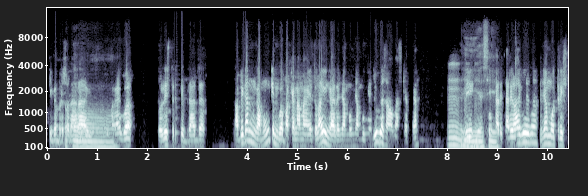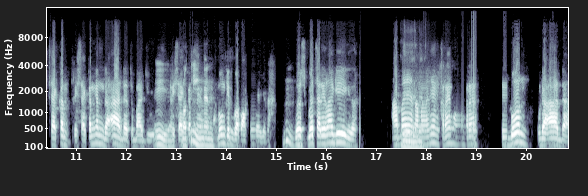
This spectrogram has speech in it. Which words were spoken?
tiga bersaudara gitu. Oh. makanya gue tulis Three Brother. Tapi kan nggak mungkin gue pakai nama itu lagi nggak ada nyambung nyambungnya juga sama basket kan Hmm, jadi Iya sih. cari-cari lagi tuh. Ini mau 3 second 3 second kan nggak ada tuh baju iya, 3 second mungkin gue pakai gitu. Hmm. terus gue cari lagi gitu. Apa Iya, ya iya. namanya yang keren yang keren? Ribbon udah ada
